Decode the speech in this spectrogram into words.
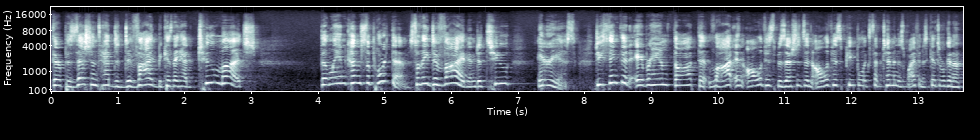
their possessions had to divide because they had too much, the land couldn't support them. So they divide into two areas. Do you think that Abraham thought that Lot and all of his possessions and all of his people, except him and his wife and his kids, were going to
